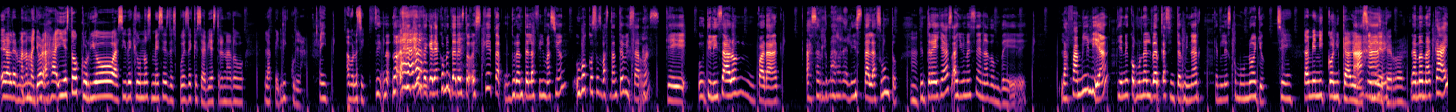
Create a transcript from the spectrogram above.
era la hermana mayor, ajá, y esto ocurrió así de que unos meses después de que se había estrenado la película. Y, ah, bueno, sí. Sí, no, no, te quería comentar esto. Es que durante la filmación hubo cosas bastante bizarras que utilizaron para hacer más realista el asunto. Mm. Entre ellas hay una escena donde la familia tiene como una alberca sin terminar, que es como un hoyo. Sí, también icónica del Ajá, cine de sí. terror. La mamá cae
